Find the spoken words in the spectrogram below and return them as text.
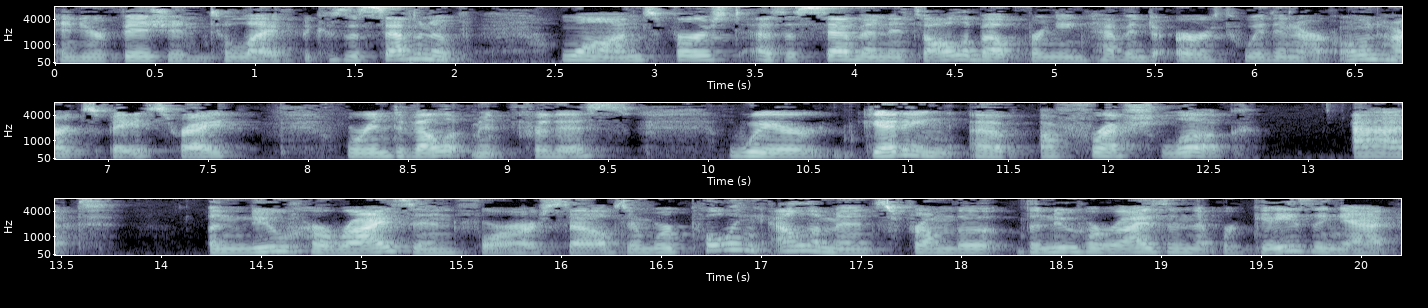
and your vision to life. Because the seven of wands first as a seven it's all about bringing heaven to earth within our own heart space right? We're in development for this. We're getting a, a fresh look at a new horizon for ourselves and we're pulling elements from the the new horizon that we're gazing at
